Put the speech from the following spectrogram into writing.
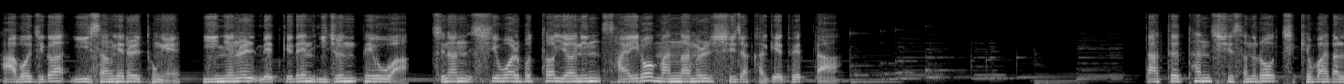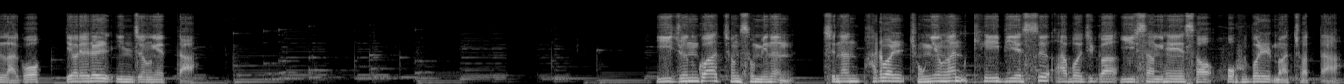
아버지가 이상해를 통해 인연을 맺게 된 이준 배우와 지난 10월부터 연인 사이로 만남을 시작하게 됐다. 따뜻한 시선으로 지켜봐달라고 열애를 인정했다. 이준과 정소민은 지난 8월 종영한 KBS 아버지가 이상해에서 호흡을 맞췄다.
